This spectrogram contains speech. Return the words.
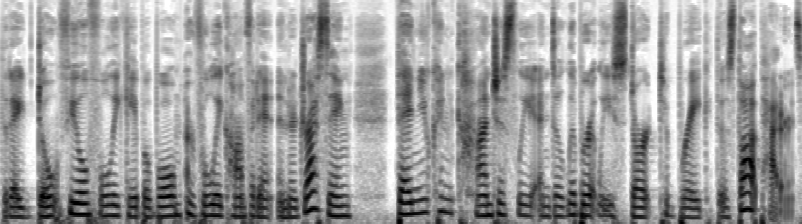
that I don't feel fully capable or fully confident in addressing. Then you can consciously and deliberately start to break those thought patterns.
